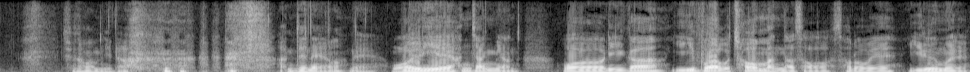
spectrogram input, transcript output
죄송합니다. 안 되네요. 네. 월이의 한 장면. 월이가 이브하고 처음 만나서 서로의 이름을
